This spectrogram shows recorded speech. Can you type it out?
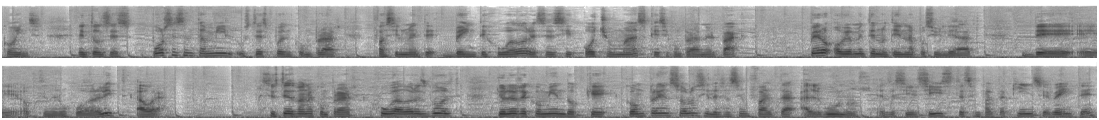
coins. Entonces, por 60 mil ustedes pueden comprar fácilmente 20 jugadores, es decir, 8 más que si compraran el pack. Pero obviamente no tienen la posibilidad de eh, obtener un jugador elite. Ahora, si ustedes van a comprar jugadores gold, yo les recomiendo que compren solo si les hacen falta algunos. Es decir, si te hacen falta 15, 20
